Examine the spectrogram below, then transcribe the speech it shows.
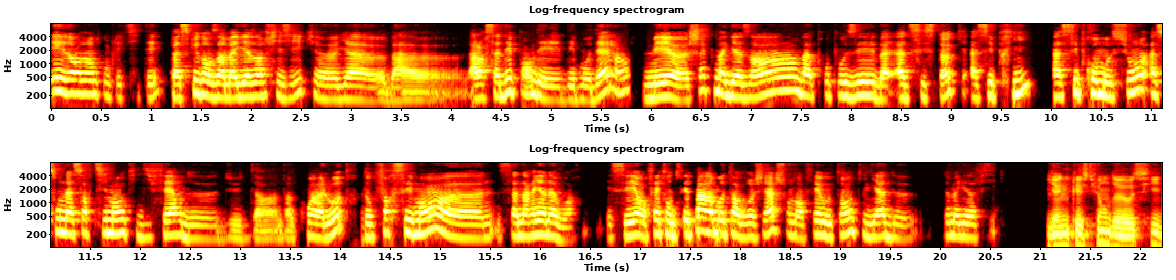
énormément de complexité parce que dans un magasin physique, euh, il y a, euh, bah, euh, alors ça dépend des, modèles, hein, mais chaque magasin va proposer bah, à ses stocks, à ses prix, à ses promotions, à son assortiment qui diffère d'un coin à l'autre. Donc forcément, ça n'a rien à voir. Et c'est en fait, on ne fait pas un moteur de recherche, on en fait autant qu'il y a de, magasins physiques. Il y a une question aussi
